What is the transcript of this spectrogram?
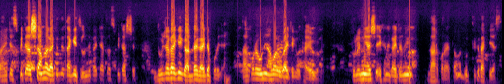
গাড়িটা স্পিডে আসছে, আমরা গাড়িটা দিয়ে তাকিয়েছিলাম যে গাড়িটা এত স্পিড আসছে, দু জায়গায় গিয়ে গাড্ডায় গাড়িটা পড়ে যায়। তারপরে উনি আবার গাড়িটাকে উঠায় ওইভাবে তুলে নিয়ে এসে এখানে গাড়িটা নিয়ে দাঁড় করায়। তো আমরা দূর থেকে তাকিয়ে আসছি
